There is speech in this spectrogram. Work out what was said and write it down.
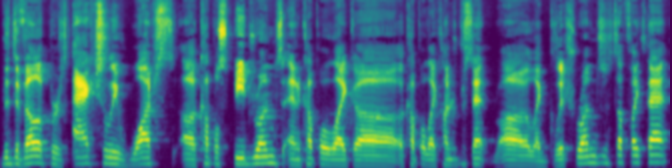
the developers actually watched a couple speed runs and a couple like uh a couple like hundred percent uh like glitch runs and stuff like that.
